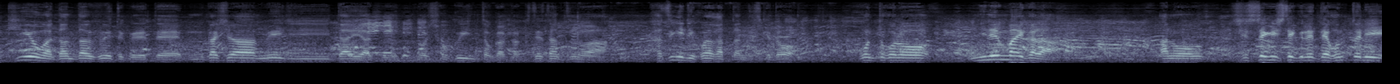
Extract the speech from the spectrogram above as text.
企業がだんだん増えてくれて昔は明治大学の職員とか学生さんというのは担ぎに来なかったんですけどここのところ2年前からあの出席してくれて本当に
